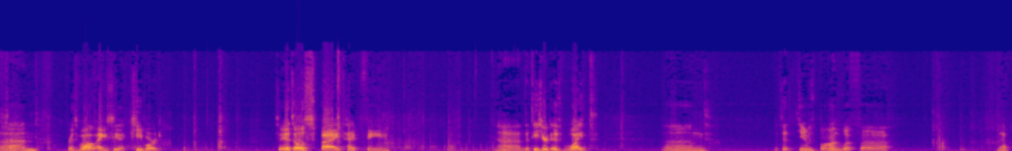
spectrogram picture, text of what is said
And first of all, I can see a keyboard. So yeah, it's all spy type theme. And the t-shirt is white. And it's a James Bond with, uh, yep.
